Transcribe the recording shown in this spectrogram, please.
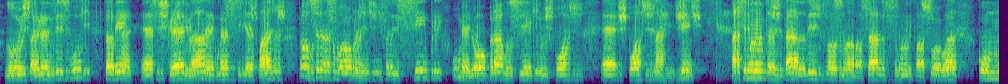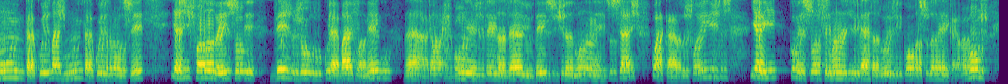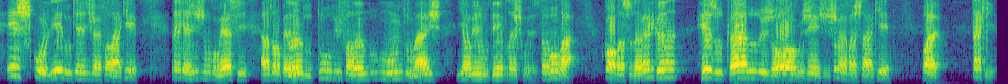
No Instagram e Facebook, também é, se inscreve lá, né, começa a seguir as páginas, para você dar essa moral para a gente, a gente fazer sempre o melhor para você aqui no Esportes, é, Esportes na Rede. Gente, a semana é muito agitada, desde o final da semana passada, essa semana que passou agora, com muita coisa, mas muita coisa para você. E a gente falando aí sobre, desde o jogo do Cuiabá e Flamengo, né, aquela vergonha de 3 a 0 e o Davidson tirando onda nas redes sociais, com a cara dos flamenguistas. E aí começou a semana de Libertadores e Copa Sul-Americana. Mas vamos escolher do que a gente vai falar aqui, para que a gente não comece atropelando tudo e falando muito mais e ao mesmo tempo das coisas. Então vamos lá. Copa Sul-Americana, resultado dos jogos. Gente, deixa eu me afastar aqui. Olha, tá aqui.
